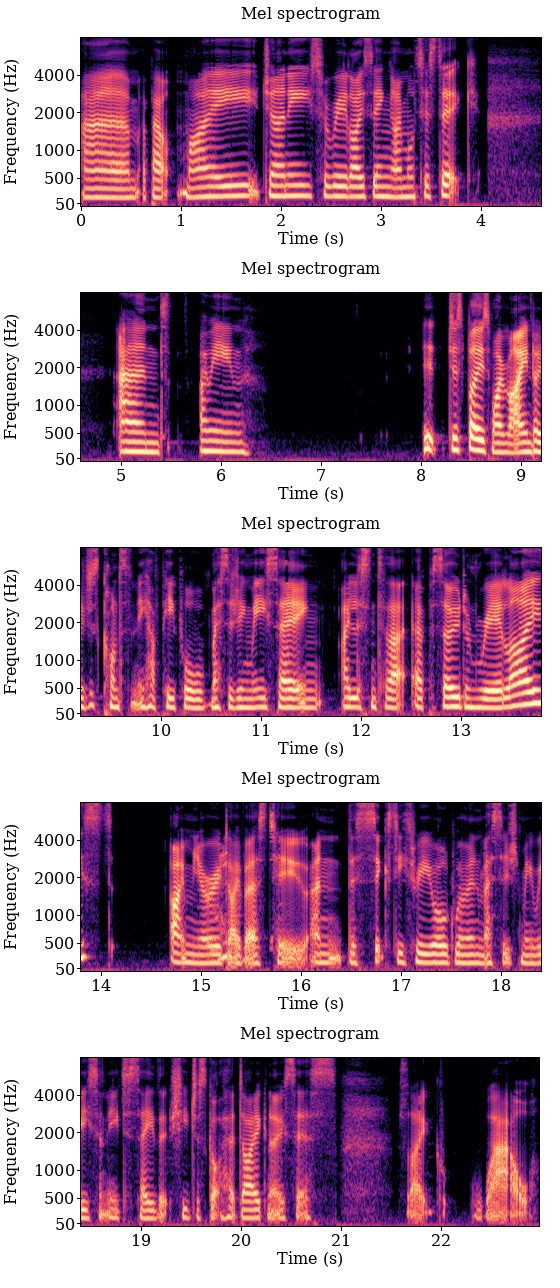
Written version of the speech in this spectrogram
um, about my journey to realizing I'm autistic. And I mean, it just blows my mind. I just constantly have people messaging me saying, I listened to that episode and realized I'm neurodiverse too. And this 63 year old woman messaged me recently to say that she just got her diagnosis. It's like, wow.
